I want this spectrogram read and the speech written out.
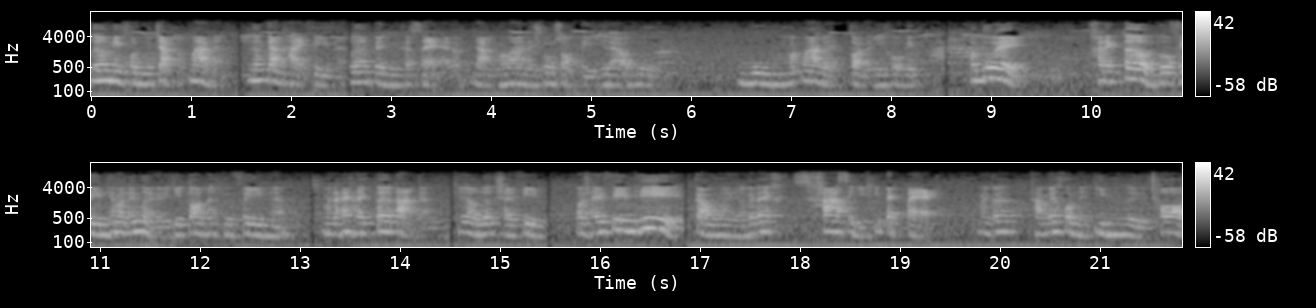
เริ่มมีคนรู้จักมากๆเนี่ยเรื่องการถ่ายฟิล์มเนี่ยเริ่มเป็นกระแสแบบดังมากๆในช่วงสองปีที่แล้วคือบูมมากๆเลยก่อนจะมีโควิดเพราะด้วยคาแรคเตอร์ของตัวฟิล์มที่มันไม่เหมือนกับดิจิตอลนั่นคือฟิล์มเนี่ย มันจะให้คาแรคเตอร์ต่างกัน ที่เราเลือกใช้ฟิล์ม เราใช้ฟิล์มที่เก่าหน่อยเราก็ได้ค่าสีที่แปลกๆ มันก็ทำให้คนเนี่ยอินหรือชอบ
